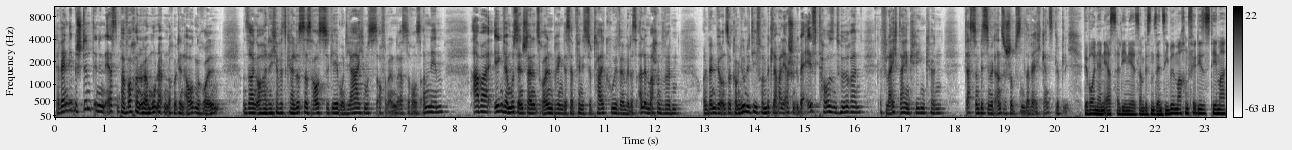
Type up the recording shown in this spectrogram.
Da werden die bestimmt in den ersten paar Wochen oder Monaten noch mit den Augen rollen und sagen, oh, ich habe jetzt keine Lust, das rauszugeben und ja, ich muss es auch von anderen Restaurants annehmen. Aber irgendwer muss den Stein ins Rollen bringen, deshalb fände ich es total cool, wenn wir das alle machen würden und wenn wir unsere Community von mittlerweile ja schon über 11.000 Hörern vielleicht dahin kriegen können, das so ein bisschen mit anzuschubsen, da wäre ich ganz glücklich. Wir wollen ja in erster Linie jetzt ein bisschen sensibel machen für dieses Thema.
